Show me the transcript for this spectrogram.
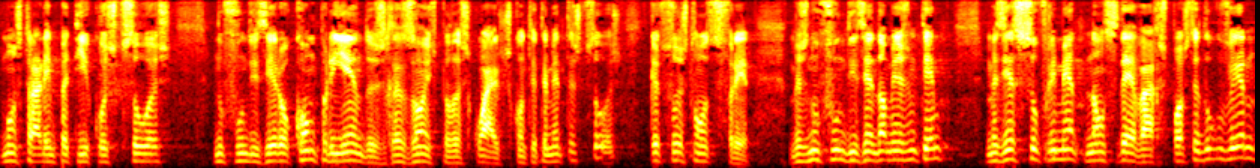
demonstrar empatia com as pessoas, no fundo dizer, eu compreendo as razões pelas quais o descontentamento das pessoas, que as pessoas estão a sofrer. Mas no fundo dizendo ao mesmo tempo, mas esse sofrimento não se deve à resposta do governo,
